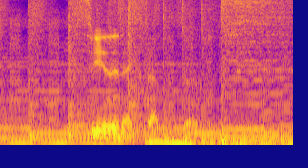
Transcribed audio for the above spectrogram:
See you in the next episode.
